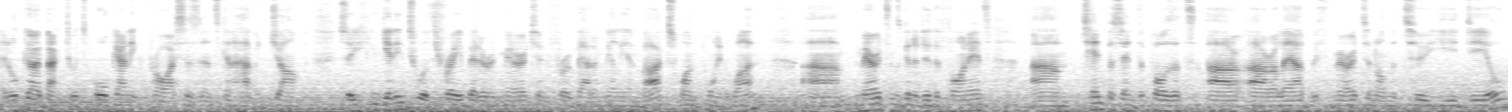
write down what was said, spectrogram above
It'll go back to its organic prices and it's going to have a jump. So you can get into a three better in Meriton for about a million bucks, 1.1. Um, Meriton's going to do the finance. Um, 10% deposits are, are allowed with Meriton on the two year deal.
